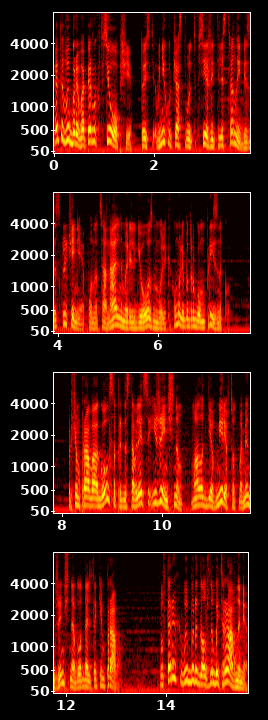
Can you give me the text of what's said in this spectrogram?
Это выборы, во-первых, всеобщие, то есть в них участвуют все жители страны, без исключения, по национальному, религиозному или какому-либо другому признаку. Причем право голоса предоставляется и женщинам, мало где в мире в тот момент женщины обладали таким правом. Во-вторых, выборы должны быть равными,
